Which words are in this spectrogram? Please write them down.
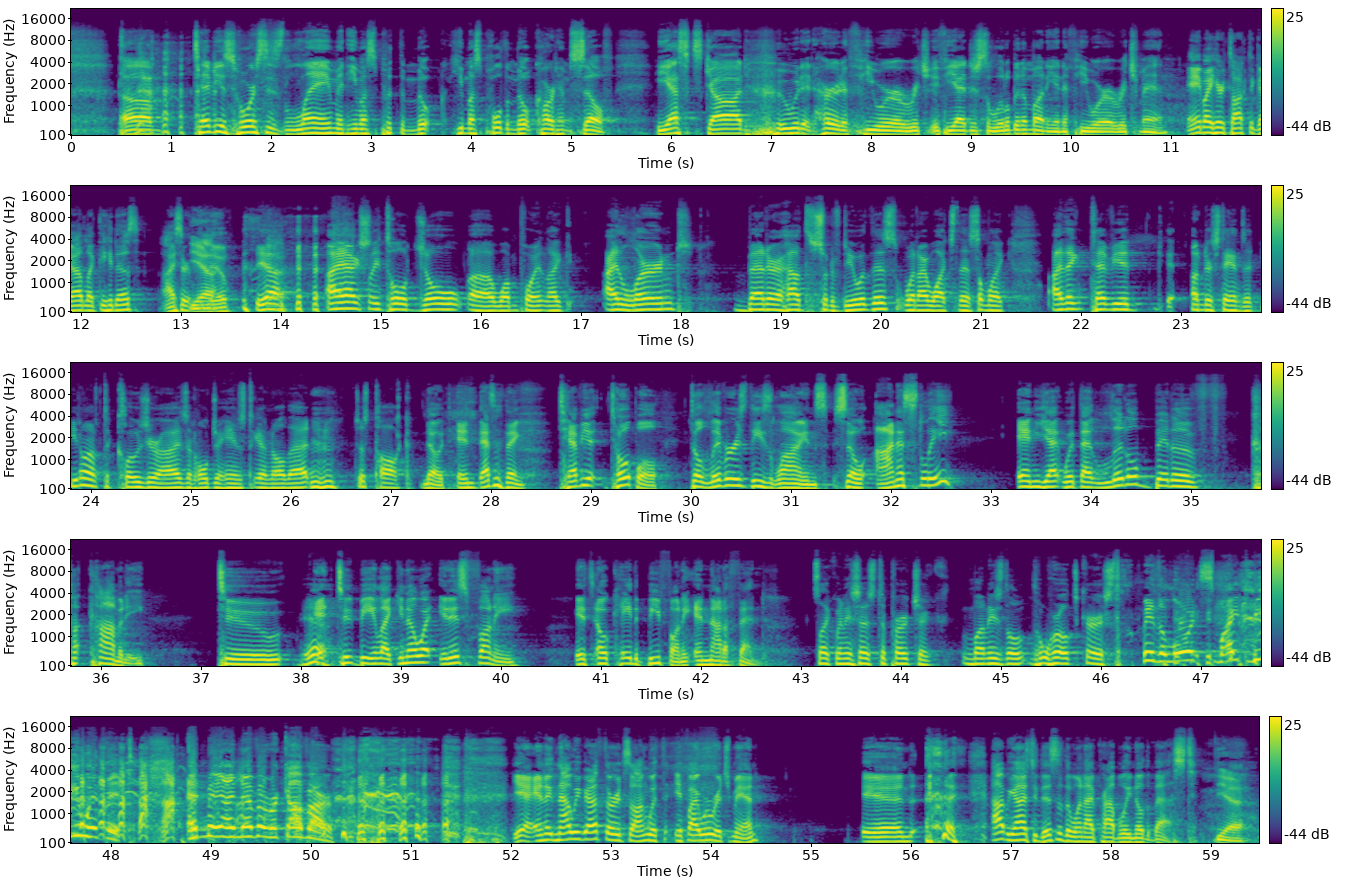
Um, Tevye's horse is lame, and he must put the milk. He must pull the milk cart himself. He asks God, "Who would it hurt if he were a rich? If he had just a little bit of money, and if he were a rich man?" Anybody here talk to God like he does? I certainly Yeah. do. Yeah. I actually told Joel uh, one point, like, I learned better how to sort of deal with this when I watched this. I'm like, I think Tevye understands it. You don't have to close your eyes and hold your hands together and all that. Just talk. No, and that's the thing. Tevye Topol delivers these lines so honestly, and yet with that little bit of co- comedy to Yeah. it- to be like, you know what? It is funny. It's okay to be funny and not offend. It's like when he says to Perchik, money's the, the world's curse. may the Lord smite me with it, and may I never recover. Yeah, and then now we've got a third song with "If I Were a Rich Man," and I'll be honest with you, this is the one I probably know the best. Yeah, And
